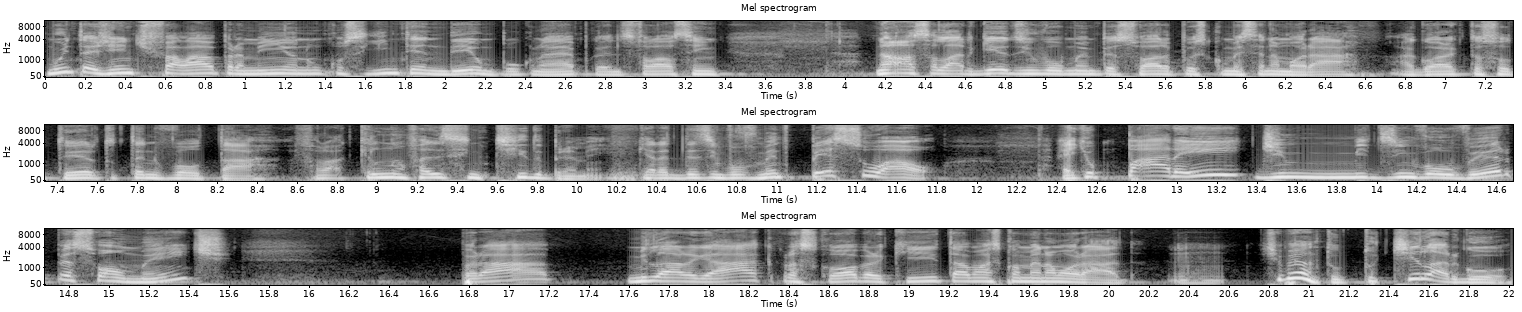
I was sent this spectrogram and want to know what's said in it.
Muita gente falava para mim, eu não conseguia entender um pouco na época. Eles falavam assim: nossa, larguei o desenvolvimento pessoal depois que comecei a namorar. Agora que tô solteiro, tô tendo que voltar. Eu falo, aquilo não fazia sentido para mim, que era desenvolvimento pessoal. É que eu parei de me desenvolver pessoalmente pra me largar pras cobras aqui e tá mais com a minha namorada. Uhum. Tipo, tu, tu te largou.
